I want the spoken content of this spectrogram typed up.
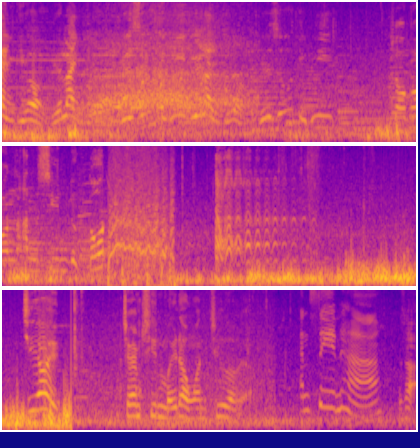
lành thì ở vía lành thì ở vía giữ thì đi vía lành thì ở vía giữ thì đi cho con ăn xin được tốt chị ơi cho em xin mấy đồng ăn trưa vậy ạ Ăn xin hả? dạ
